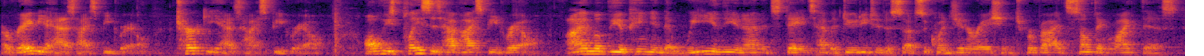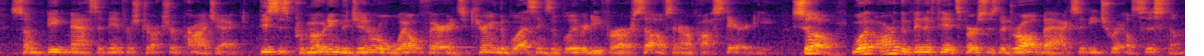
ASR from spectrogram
Arabia has high speed rail, Turkey has high speed rail. All these places have high speed rail. I am of the opinion that we in the United States have a duty to the subsequent generation to provide something like this, some big massive infrastructure project. This is promoting the general welfare and securing the blessings of liberty for ourselves and our posterity. So, what are the benefits versus the drawbacks of each rail system?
